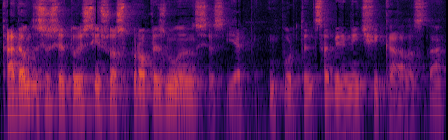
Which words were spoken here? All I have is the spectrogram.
cada um desses setores tem suas próprias nuances e é importante saber identificá-las. Tá?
